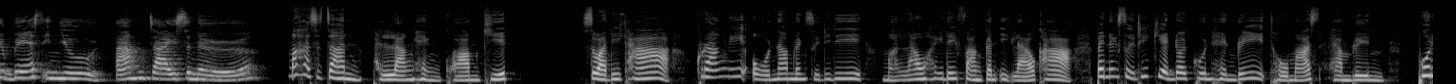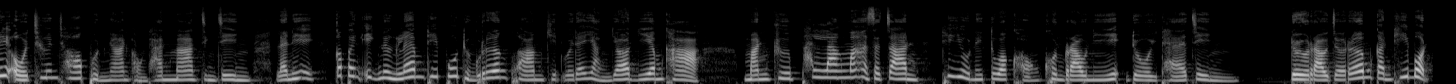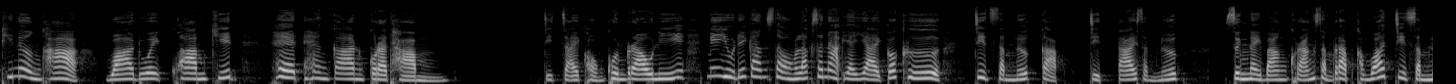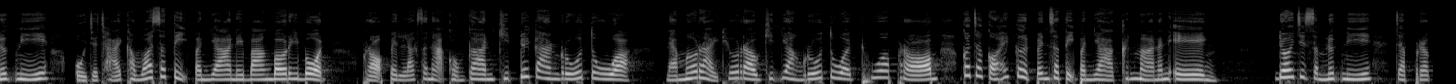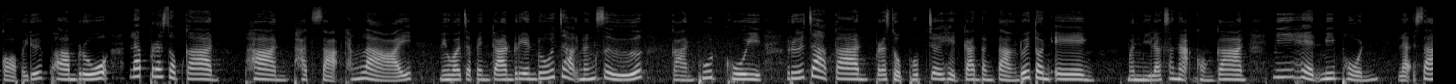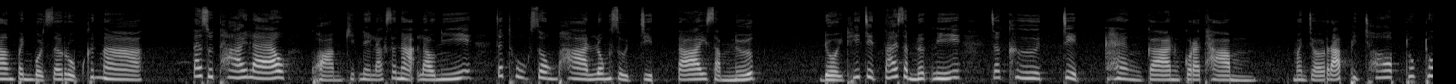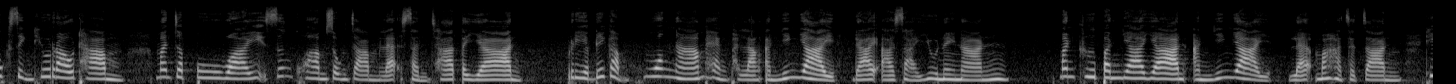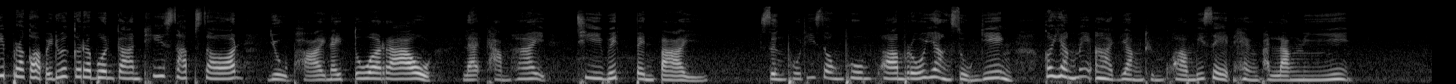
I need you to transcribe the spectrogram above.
The Best in You ตั้งใจเสนอ มหัศจรรย์ พลังแห่งความคิด สวัสดีค่ะ ครั้งนี้โอนำหนังสือดีๆ มาเล่าให้ได้ฟังกันอีกแล้วค่ะ เป็นหนังสือที่เขียนโดยคุณเฮนรี่โทมัสแฮมบรินผู้ที่โอชื่นชอบผลงานของท่านมากจริง ๆ และนี่ก็เป็นอีกหนึ่งเล่มที่พูดถึงเรื่องความคิดไว้ได้อย่างยอดเยี่ยมค่ะ มันคือพลังมหัศจรรย์ที่อยู่ในตัวของคนเรานี้โดยแท้จริง โดยเราจะเริ่มกันที่บทที่หนึ่งค่ะ ว่าด้วยความคิดเหตุแห่งการกระทำจิตใจของคนเรานี้มีอยู่ด้วยกันสองลักษณะใหญ่ ๆ ก็คือ จิตสำนึกกับจิตใต้สำนึก ซึ่งในบางครั้งสำหรับคำว่าจิตสำนึกนี้ โอจะใช้คำว่าสติปัญญาในบางบริบท เพราะเป็นลักษณะของการคิดด้วยการรู้ตัว และเมื่อไหร่ที่เราคิดอย่างรู้ตัวทั่วพร้อม ก็จะก่อให้เกิดเป็นสติปัญญาขึ้นมานั่นเอง โดยจิตสำนึกนี้จะประกอบไปด้วยความรู้และประสบการณ์ ผ่านผัสสะทั้งหลาย ไม่ว่าจะเป็นการเรียนรู้จากหนังสือ การพูดคุย หรือจากการประสบพบเจอเหตุการณ์ต่างๆ ด้วยตนเอง มันมีลักษณะของการมีเหตุมีผล และสร้างเป็นบทสรุปขึ้นมา แต่สุดท้ายแล้ว ความคิดในลักษณะเหล่านี้จะถูกส่งผ่านลงสู่จิตใต้สำนึก โดยที่จิตใต้สำนึกนี้จะคือจิตแห่งการกระทำ มันจะรับผิดชอบทุกๆ สิ่งที่เราทำ มันจะปูไว้ซึ่งความทรงจำและสัญชาตญาณ เปรียบได้กับห่วงน้ำแห่งพลังอันยิ่งใหญ่ ได้อาศัยอยู่ในนั้น มันคือปัญญายาณอันยิ่งใหญ่ และมหัศจรรย์ ที่ประกอบไปด้วยกระบวนการที่ซับซ้อนอยู่ภายในตัวเรา และทำให้ชีวิตเป็นไปซึ่งผู้ที่ทรงภูมิความรู้อย่างสูงยิ่ง ก็ยังไม่อาจยังถึงความวิเศษแห่งพลังนี้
